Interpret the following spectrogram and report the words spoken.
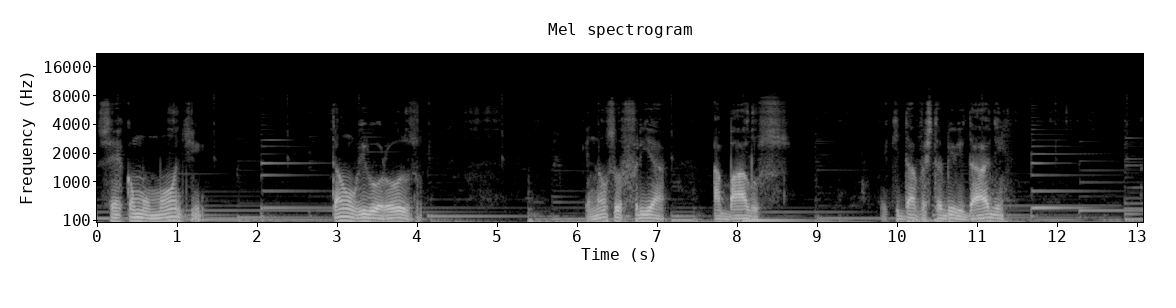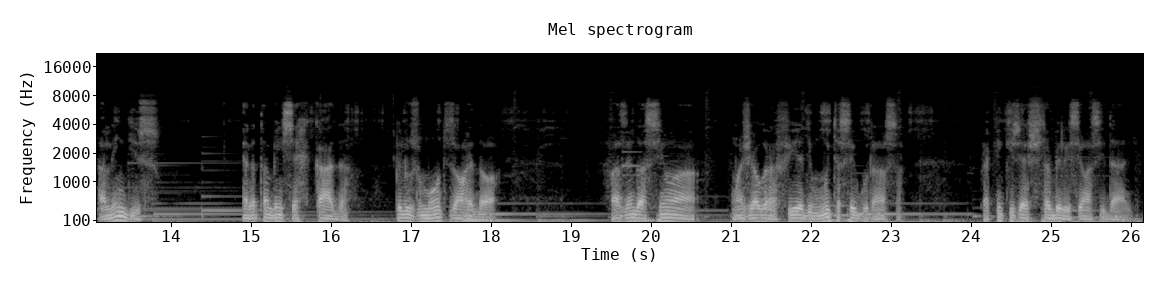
ser como um monte tão vigoroso que não sofria abalos e que dava estabilidade. Além disso, era também cercada pelos montes ao redor, fazendo assim uma, uma geografia de muita segurança para quem quisesse estabelecer uma cidade.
